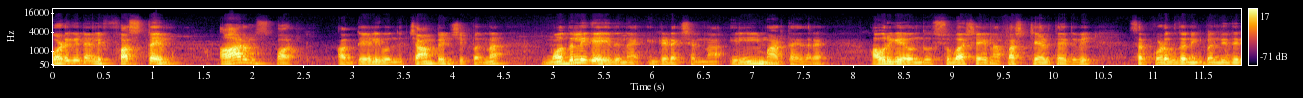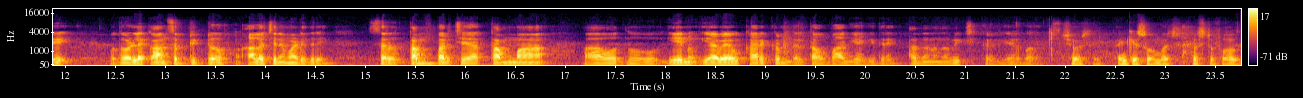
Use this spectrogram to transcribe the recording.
ಕೊಡಗಿನಲ್ಲಿ ಫಸ್ಟ್ ಟೈಮ್ ಆರ್ಮ್ ಸ್ಪಾಟ್ ಅಂತೇಳಿ ಒಂದು ಚಾಂಪಿಯನ್ಶಿಪ್ಪನ್ನು ಮೊದಲಿಗೆ ಇದನ್ನು ಇಂಟ್ರಡಕ್ಷನ್ನ ಇಲ್ಲಿ ಮಾಡ್ತಾ ಇದ್ದಾರೆ. ಅವರಿಗೆ ಒಂದು ಶುಭಾಶಯನ ಫಸ್ಟ್ ಹೇಳ್ತಾ ಇದ್ದೀವಿ. ಸರ್ ಕೊಡಗುದನಿಗೆ ಬಂದಿದ್ದೀರಿ. ಒಂದು ಒಳ್ಳೆ ಕಾನ್ಸೆಪ್ಟ್ ಇಟ್ಟು ಆಲೋಚನೆ ಮಾಡಿದಿರಿ. ಸರ್, ತಮ್ಮ ಪರಿಚಯ, ತಮ್ಮ ಆ, ಒಂದು ಏನು ಯಾವ್ಯಾವ ಕಾರ್ಯಕ್ರಮದಲ್ಲಿ ತಾವು ಭಾಗಿಯಾಗಿದ್ದೀರಿ? ಅದನ್ನು ನಾವು ವೀಕ್ಷಕರಿಗೆ ಹೇಳ್ಬೋದು. Sure sir thank you so much first of all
